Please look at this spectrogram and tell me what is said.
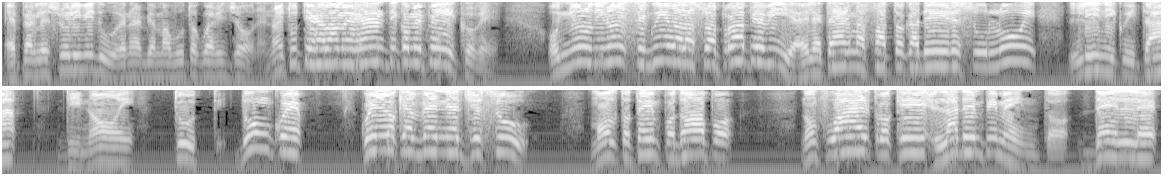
e per le sue lividure noi abbiamo avuto guarigione. Noi tutti eravamo erranti come pecore, ognuno di noi seguiva la sua propria via e l'Eterno ha fatto cadere su lui l'iniquità di noi tutti. Dunque, quello che avvenne a Gesù molto tempo dopo non fu altro che l'adempimento delle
